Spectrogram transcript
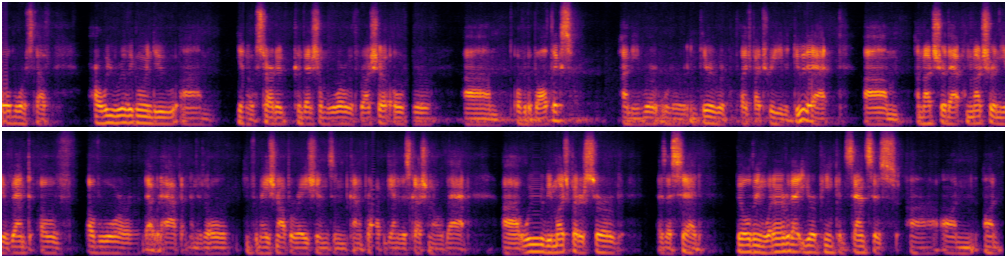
Cold War stuff, are we really going to, um, you know, start a conventional war with Russia over um, over the Baltics? I mean, we're, we're in theory we're pledged by treaty to do that. Um, I'm not sure that I'm not sure in the event of of war that would happen. And there's a whole information operations and kind of propaganda discussion, all that. Uh, we would be much better served, as I said, building whatever that European consensus uh, on on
